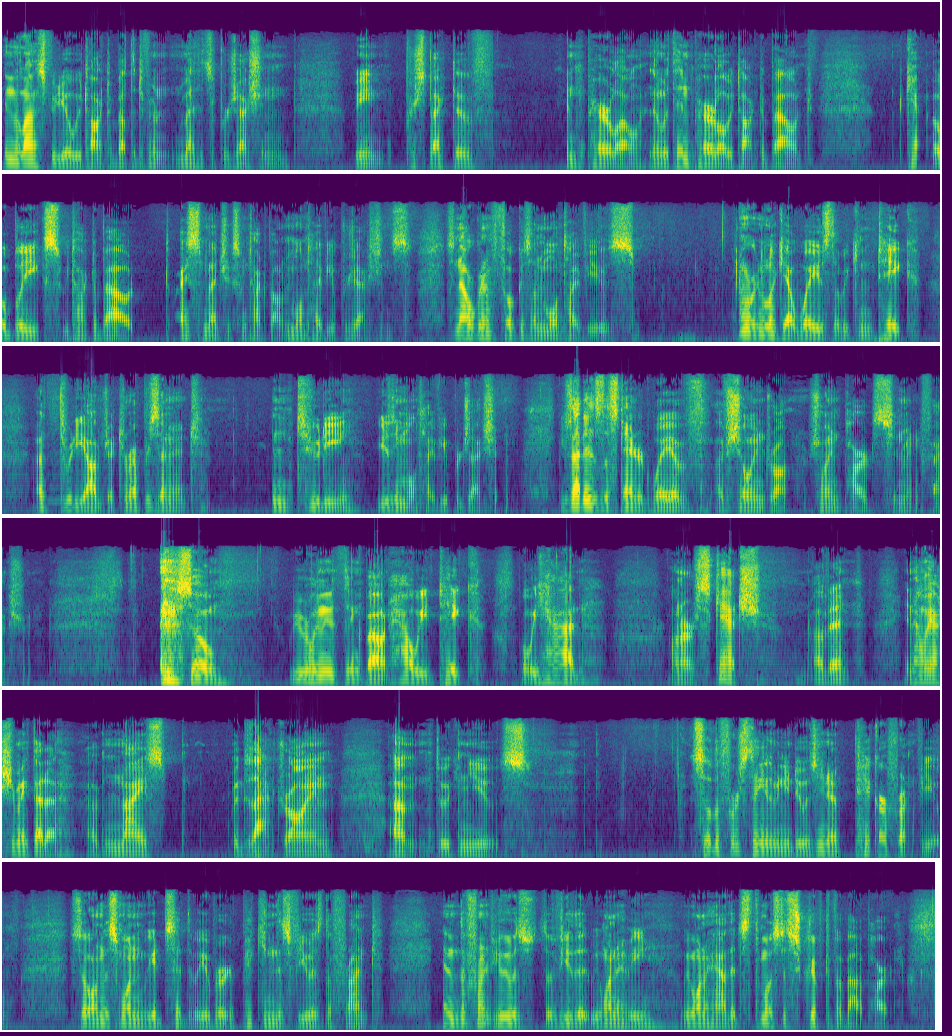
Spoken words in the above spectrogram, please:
In the last video we talked about the different methods of projection being perspective and parallel. And then within parallel we talked about obliques, we talked about isometrics, we talked about multi-view projections. So now we're going to focus on multi-views. And we're going to look at ways that we can take a 3D object and represent it in 2D using multi-view projection. Because that is the standard way of, of showing draw showing parts in manufacturing. so we really need to think about how we take what we had on our sketch of it and how we actually make that a, a nice exact drawing um, that we can use. So the first thing we need to do is we need to pick our front view. So on this one we had said that we were picking this view as the front. And the front view is the view that we want to be we want to have that's the most descriptive about a part.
